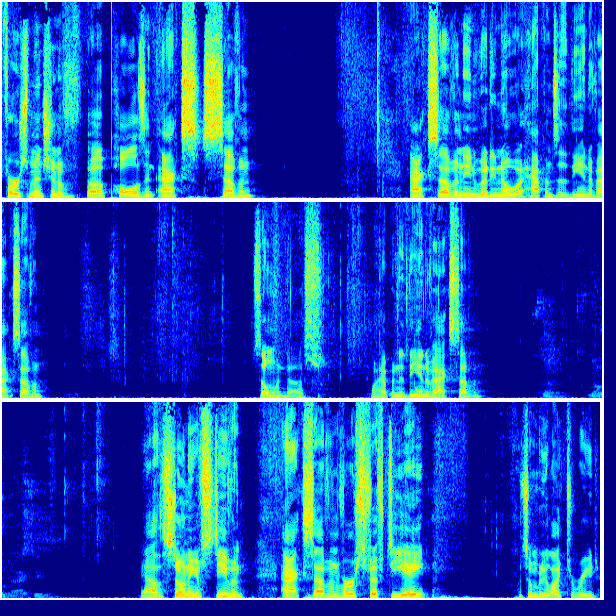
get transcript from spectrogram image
First mention of uh, Paul is in Acts 7. Acts 7, anybody know what happens at the end of Acts 7? Someone does. What happened at the end of Acts 7? Yeah, the stoning of Stephen. Acts 7, verse 58. Would somebody like to read?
